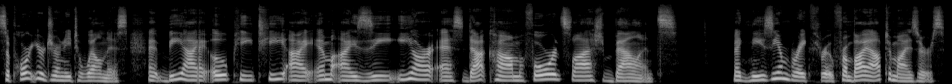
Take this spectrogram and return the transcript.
Support your journey to wellness at B-I-O-P-T-I-M-I-Z-E-R-S dot com forward slash balance. Magnesium Breakthrough from Bioptimizers,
